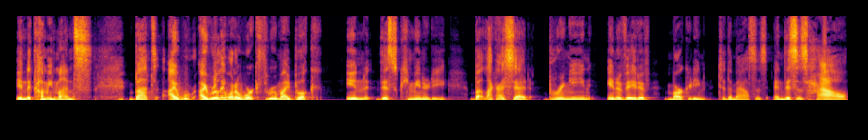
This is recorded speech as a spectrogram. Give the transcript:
in the coming months. But I, w- I really want to work through my book in this community. But like I said, bringing innovative marketing to the masses. And this is how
